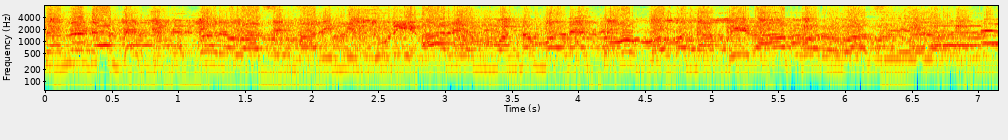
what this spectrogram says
દલડા બેઠક કરવાશે મારી મીઠુડી હારે મન મળે તો ભવના પેરા ફરવાશે.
